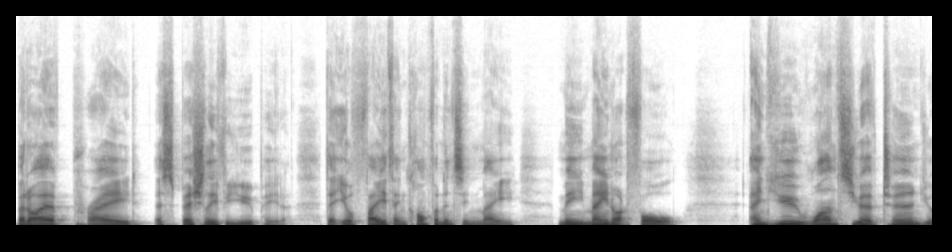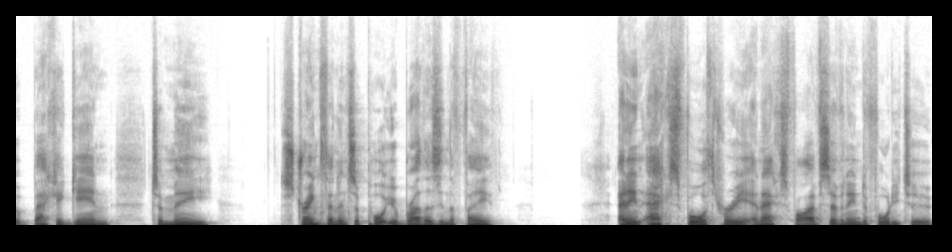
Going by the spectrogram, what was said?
But I have prayed, especially for you, Peter, that your faith and confidence in me, me may not fall. And you, once you have turned your back again to me, strengthen and support your brothers in the faith. And in Acts 4 3 and Acts 5 17 to 42.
